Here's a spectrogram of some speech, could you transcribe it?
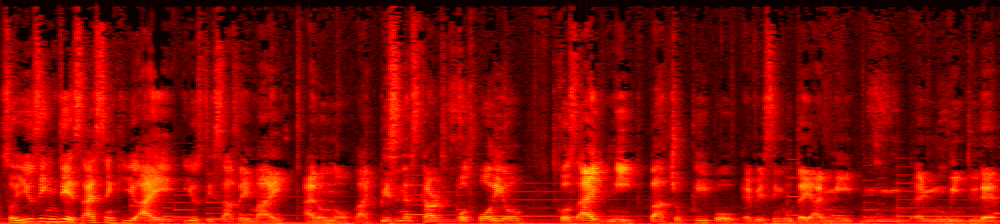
So using this, I think you, I use this as a my, I don't know, like business card portfolio. Because I meet bunch of people every single day. I meet, mm, I'm moving to the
